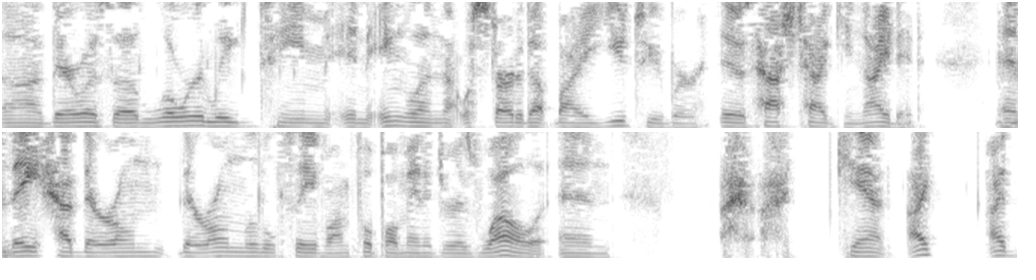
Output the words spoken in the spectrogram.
uh, there was a lower league team in England that was started up by a YouTuber. It was hashtag United, mm-hmm. and they had their own their own little save on Football Manager as well. And I, I can't. I I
